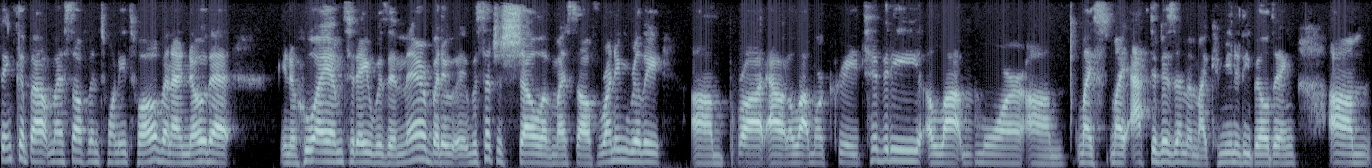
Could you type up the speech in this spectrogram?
think about myself in 2012 and I know that you know who I am today was in there, but it, it was such a shell of myself. Running really um, brought out a lot more creativity, a lot more um, my my activism and my community building. Um,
